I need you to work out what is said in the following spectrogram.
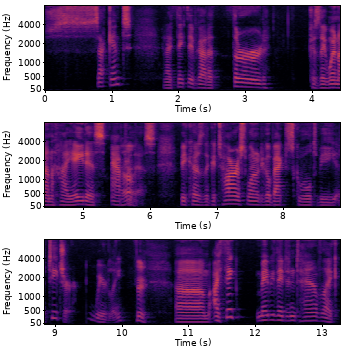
second and i think they've got a third because they went on hiatus after Oh. this because the guitarist wanted to go back to school to be a teacher weirdly. Um, i think maybe they didn't have like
